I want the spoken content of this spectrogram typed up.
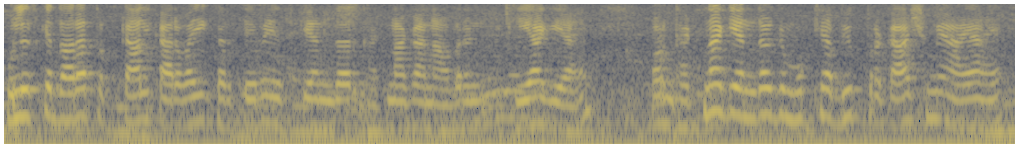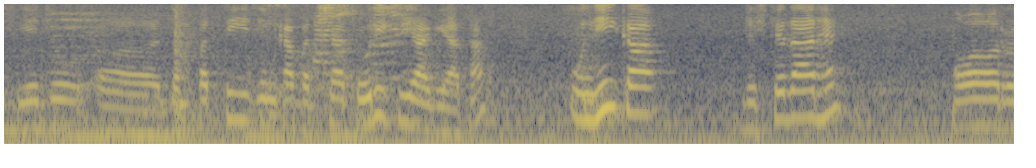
पुलिस के द्वारा तत्काल कार्रवाई करते हुए इसके अंदर घटना का अनावरण किया गया है और घटना के अंदर जो मुख्य अभियुक्त प्रकाश में आया है, ये जो दंपत्ति जिनका बच्चा चोरी किया गया था, उन्हीं का रिश्तेदार है और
